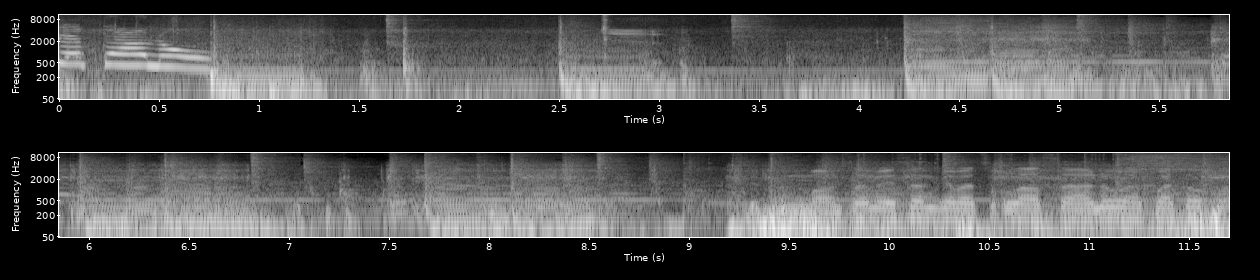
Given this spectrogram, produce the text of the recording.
C'est jeté à l'eau. Tu me demandes ça, Mason, comment tu relances ça à l'eau, un poisson, toi?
